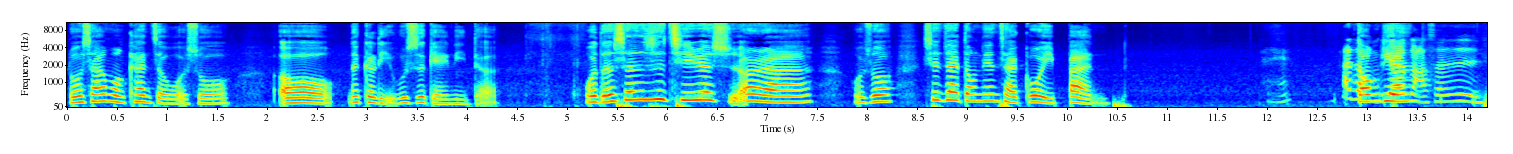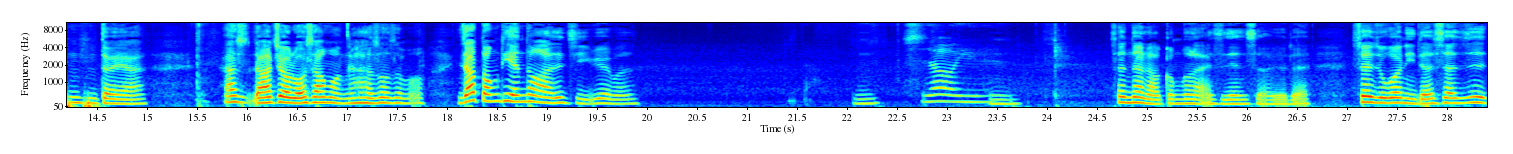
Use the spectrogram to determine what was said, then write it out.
罗莎蒙看着我说：“哦，那个礼物是给你的。我的生日七月十二啊。”我说：“现在冬天才过一半。”冬天早生日，对呀，他然后就罗莎蒙跟他说什么？你知道冬天通常是几月吗？嗯，十二月。嗯，圣诞老公公来的时间十二月对，所以如果你的生日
